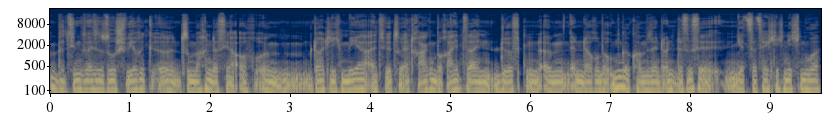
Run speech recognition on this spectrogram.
beziehungsweise so schwierig äh, zu machen, dass ja auch ähm, deutlich mehr, als wir zu ertragen bereit sein dürften, ähm, darüber umgekommen sind. Und das ist jetzt tatsächlich nicht nur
